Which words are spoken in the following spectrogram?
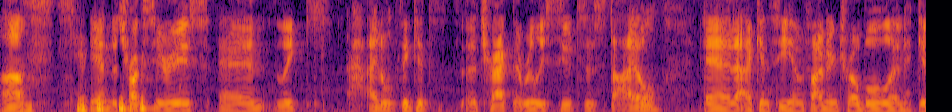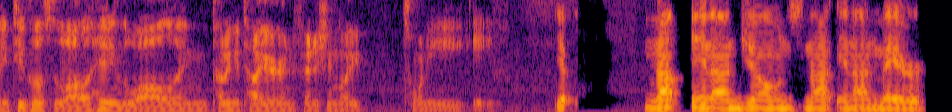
um, in the Truck Series, and like I don't think it's a track that really suits his style. And I can see him finding trouble and getting too close to the wall, hitting the wall, and cutting a tire and finishing like twenty eighth. Yep not in on Jones, not in on Mayer.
